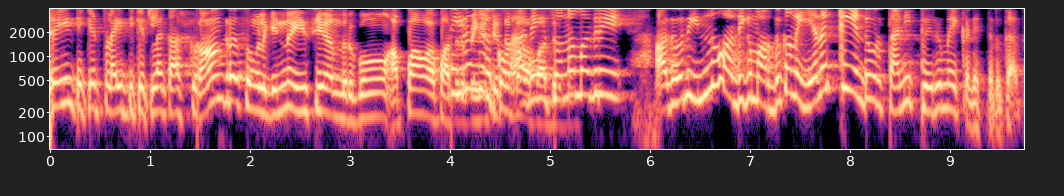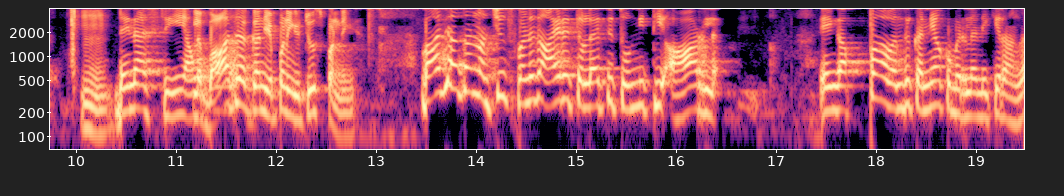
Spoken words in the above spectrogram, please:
ட்ரெயின் டிக்கெட் ஃபிளைட் டிக்கெட்லாம் காசு காங்கிரஸ் உங்களுக்கு இன்னும் ஈஸியா இருந்திருக்கும். அப்பாவை இருந்திருக்கும். நீங்க. சொன்ன மாதிரி அது வந்து இன்னும் அதிகமா இருந்திருக்கும். ஆனா எனக்கு என்று ஒரு தனி பெருமை கிடைத்திருக்காது. டைனாஸ்டி பாஜகன்னு எப்ப நீங்க சூஸ் பண்ணீங்க? பாஜக நான் சூஸ் பண்ணது ஆயிரத்தி தொள்ளாயிரத்தி தொண்ணூத்தி ஆறுல. எங்க அப்பா வந்து கன்னியாகுமரியில நிக்கிறாங்க.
